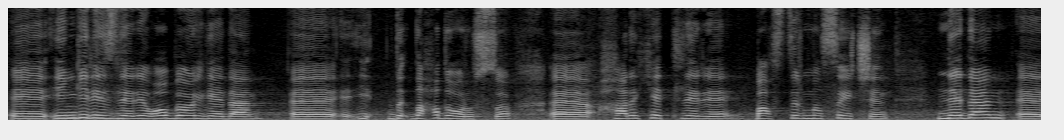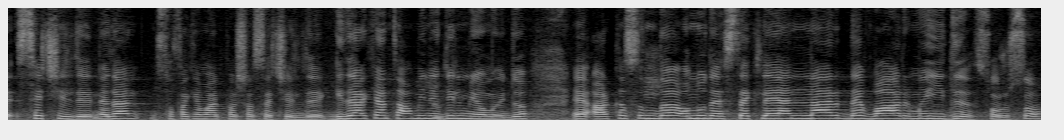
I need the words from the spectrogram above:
e, İngilizleri o bölgeden e, daha doğrusu e, hareketleri bastırması için neden e, seçildi? Neden Mustafa Kemal Paşa seçildi? Giderken tahmin edilmiyor muydu? E, arkasında onu destekleyenler de var mıydı sorusunu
